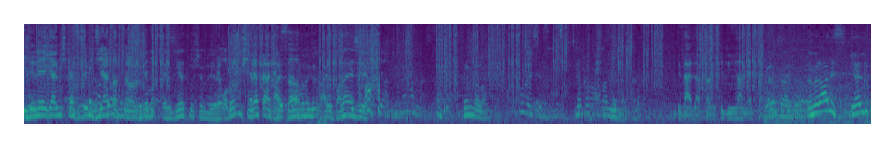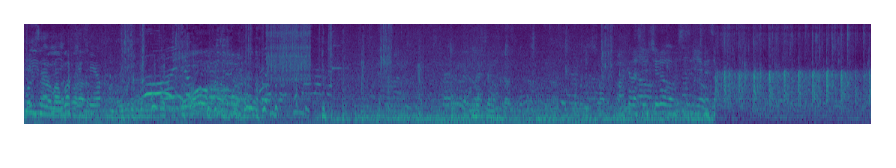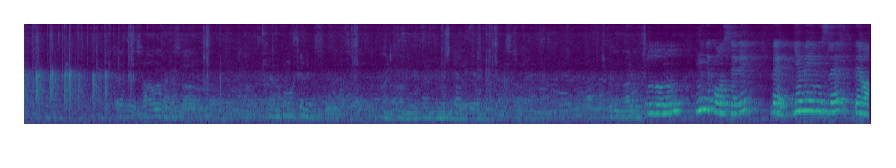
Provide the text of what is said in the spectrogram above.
Edirne'ye gelmişken size bir ciğer tattıralım dedik. Eziyet bu şimdi ya. E olur mu? Şeref verdiniz sağ olun. bunu, hayır bana eziyet. Biberler tabii ki dünyanın en tatlı. Ömer Halis geldi polis araban bak. Arkadaşlar içeri alalım sizi yerinize. Mutluluğunun mini konseri ve yemeğimizle devam.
